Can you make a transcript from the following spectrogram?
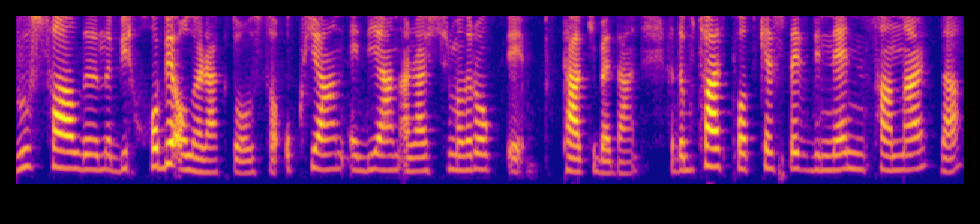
ruh sağlığını bir hobi olarak da olsa okuyan, ediyen, araştırmaları ok- e, takip eden ya da bu tarz podcastleri dinleyen insanlar da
